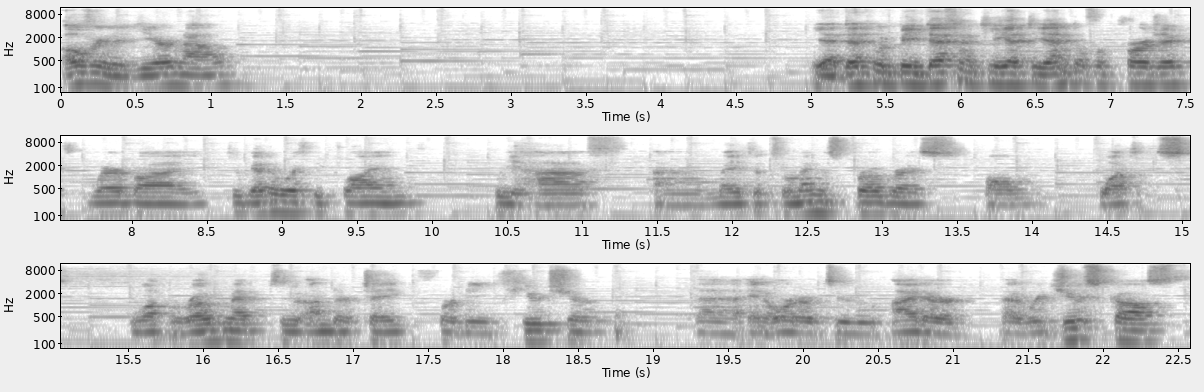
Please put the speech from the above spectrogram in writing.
over a year now. Yeah, that would be definitely at the end of a project whereby together with the client, we have uh, made a tremendous progress on what what roadmap to undertake for the future uh, in order to either uh, reduce costs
